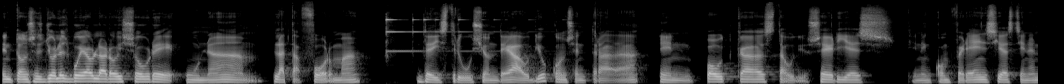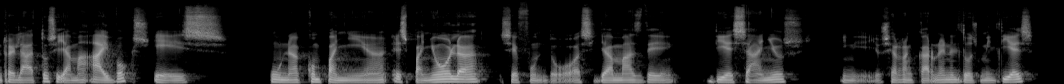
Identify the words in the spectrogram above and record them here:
Entonces yo les voy a hablar hoy sobre una plataforma de distribución de audio concentrada en podcast, audioseries, tienen conferencias, tienen relatos, se llama iVox. Es una compañía española, se fundó hace ya más de 10 años y ellos se arrancaron en el 2010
